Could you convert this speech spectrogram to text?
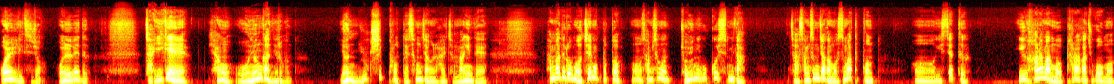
OLED죠. OLED 자 이게 향후 5년간 여러분 연 60%대 성장을 할 전망인데 한마디로 뭐 제목부터 어, 삼성은 조용히 웃고 있습니다. 자 삼성자가 뭐 스마트폰 어, 이 세트 이 하나만 뭐 팔아가지고 뭐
